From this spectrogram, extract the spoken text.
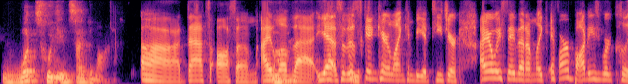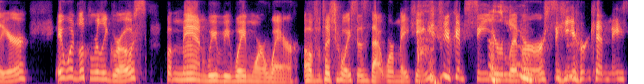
what's going inside the body. Ah, that's awesome. I love that. Yeah. So the skincare line can be a teacher. I always say that I'm like, if our bodies were clear, it would look really gross, but man, we'd be way more aware of the choices that we're making. If you could see your liver or see your kidneys,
